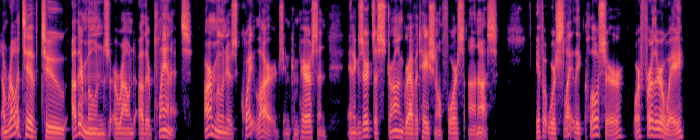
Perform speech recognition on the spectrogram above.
Now, relative to other moons around other planets, our moon is quite large in comparison and exerts a strong gravitational force on us. If it were slightly closer or further away,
